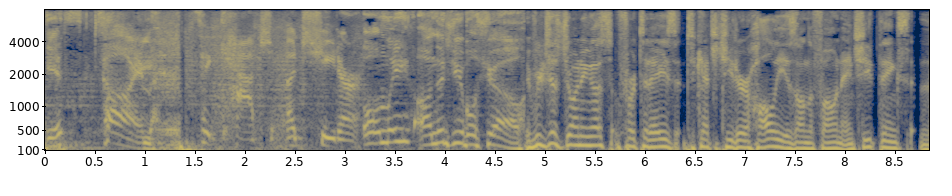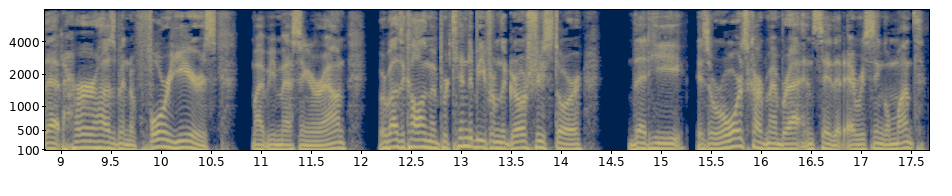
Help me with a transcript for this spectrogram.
It's time to catch a cheater. only on the Jubal Show. If you're just joining us for today's To Catch a Cheater, Holly is on the phone and she thinks that her husband of four years might be messing around. We're about to call him and pretend to be from the grocery store that he is a rewards card member at and say that every single month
